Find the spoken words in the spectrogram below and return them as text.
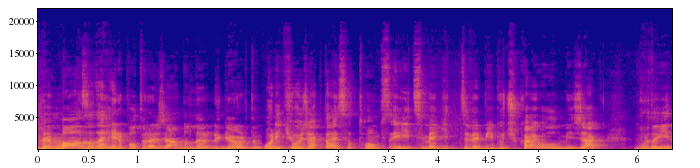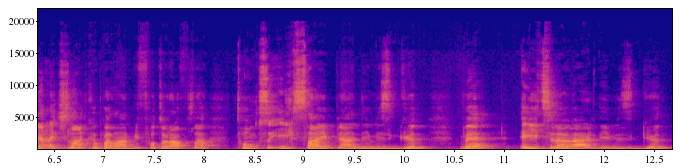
Ve mağazada Harry Potter ajandalarını gördüm. 12 Ocak'ta ise Tonks eğitime gitti ve bir buçuk ay olmayacak. Burada yine açılan kapanan bir fotoğrafla Tonks'u ilk sahiplendiğimiz gün ve eğitime verdiğimiz gün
